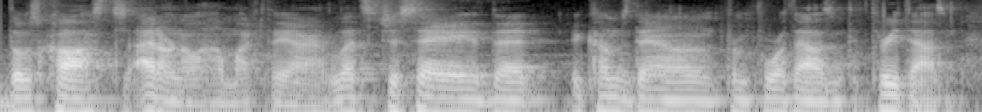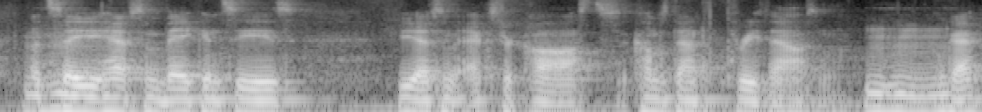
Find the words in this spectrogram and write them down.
those costs. I don't know how much they are. Let's just say that it comes down from 4,000 to 3,000. Let's say you have some vacancies, you have some extra costs. It comes down to 3,000. Mm-hmm. Okay.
